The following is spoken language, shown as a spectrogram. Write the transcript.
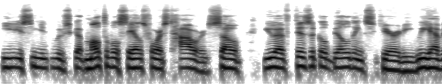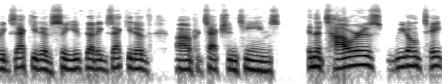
you see we've got multiple Salesforce towers. So you have physical building security. We have executives. So you've got executive uh, protection teams. In the towers, we don't take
